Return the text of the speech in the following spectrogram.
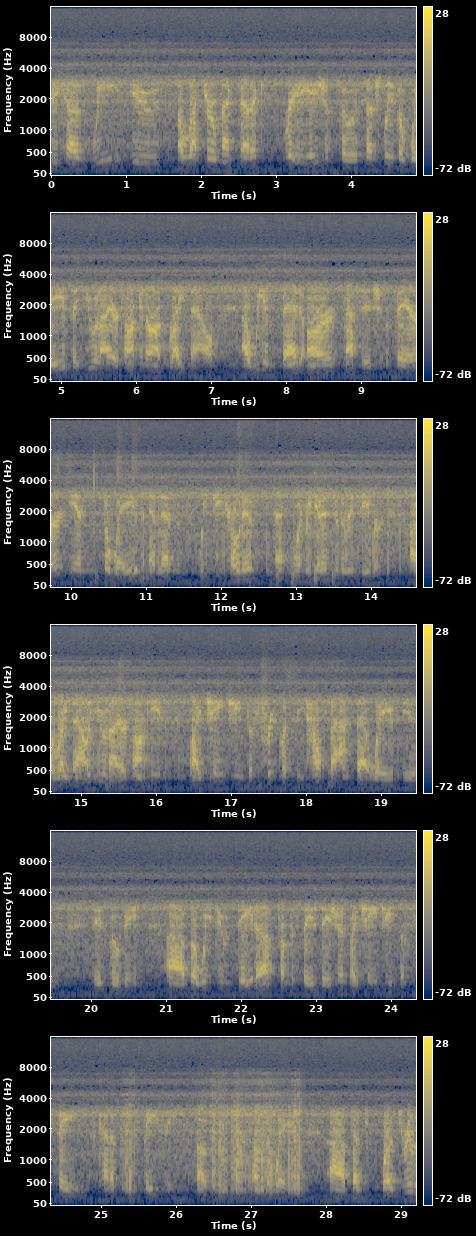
because we use electromagnetic radiation. So essentially, the wave that you and I are talking on right now, uh, we embed our message there in the wave, and then we decode it uh, when we get into the receiver. Uh, right now, you and I are talking by changing the frequency, how fast that wave is is moving. Uh, but we do data from the space station by changing the phase, kind of the spacing of the, of the wave. Uh, but what's really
